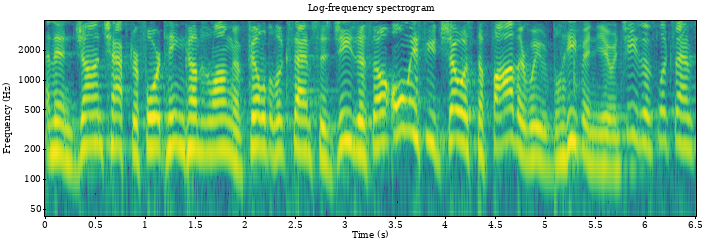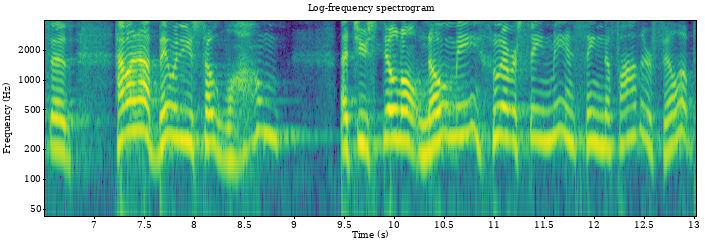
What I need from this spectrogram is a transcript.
And then John chapter 14 comes along, and Philip looks at him and says, Jesus, oh, only if you'd show us the Father, we would believe in you. And Jesus looks at him and says, Have I not been with you so long? That you still don't know me? Whoever seen me has seen the Father, Philip.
